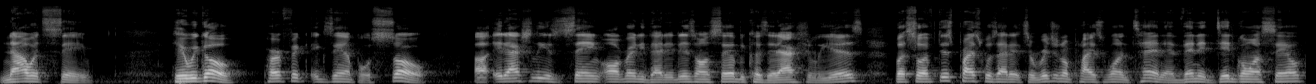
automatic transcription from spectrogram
Now it's saved. Here we go. Perfect example. So uh, it actually is saying already that it is on sale because it actually is. But so if this price was at its original price 110 and then it did go on sale,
